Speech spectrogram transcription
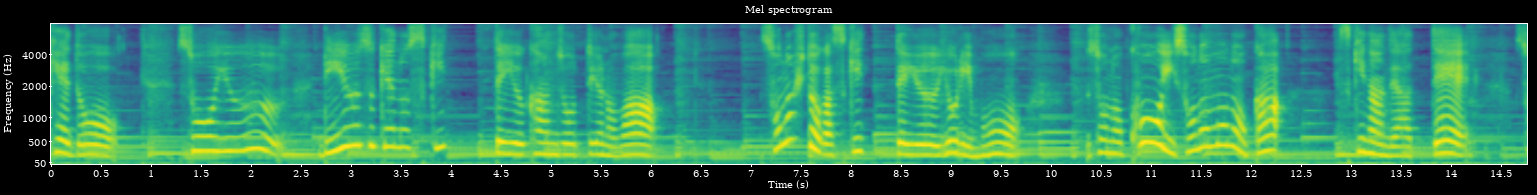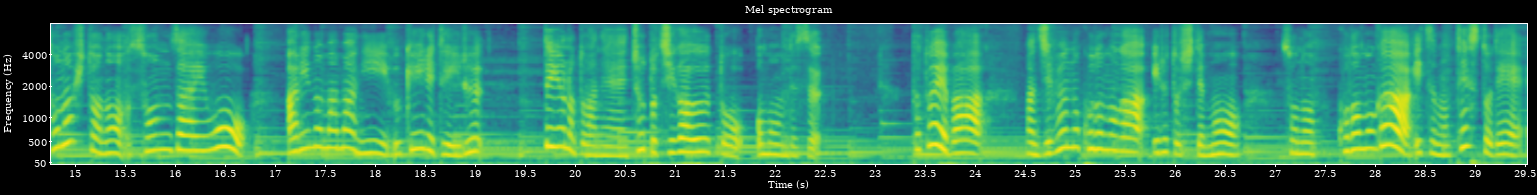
けどそういう理由付けの好きっていう感情っていうのはその人が好きっていうよりもその行為そのものが好きなんであってその人の存在をありのままに受け入れているっていうのとはねちょっと違うと思うんです。例えば、まあ、自分の子供がいるとしてもその子供がいつもテストで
